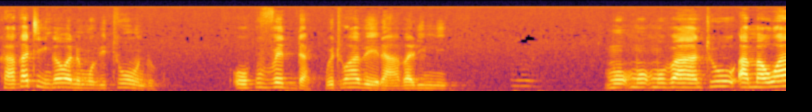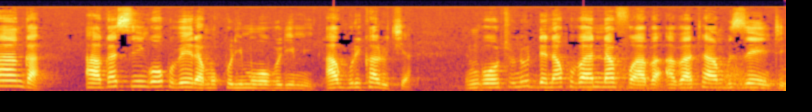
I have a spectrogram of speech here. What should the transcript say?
kaakati nga wano mu bitundu okuva edda bwe twabeera abalimi mu- bantu amawanga agasinga okubeera mu kulima obulimi agriculture ng'otunudde naku bannaffe aba- abatambuza ente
